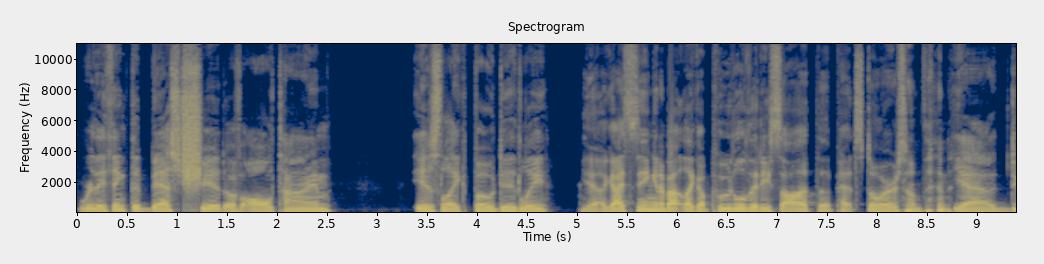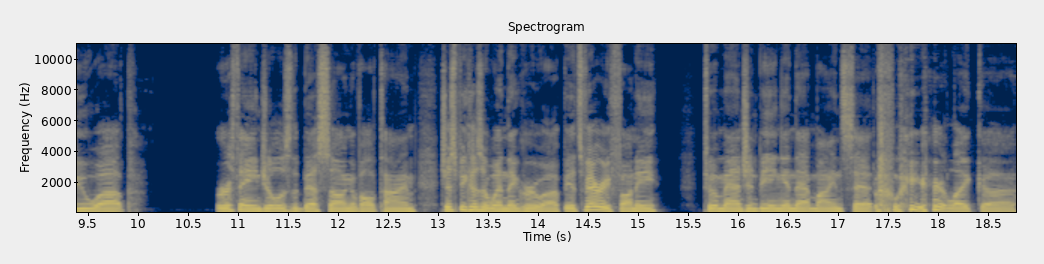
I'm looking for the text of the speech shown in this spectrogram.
where they think the best shit of all time is like Bo Diddley. Yeah, a guy singing about like a poodle that he saw at the pet store or something. Yeah, doo wop. Earth Angel is the best song of all time, just because of when they grew up. It's very funny to imagine being in that mindset where you're like, uh,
